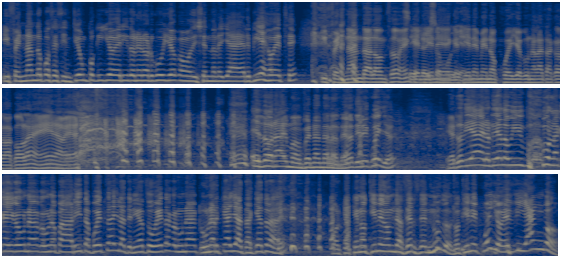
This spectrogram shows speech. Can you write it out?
y Fernando pues se sintió un poquillo herido en el orgullo, como diciéndole ya el viejo este, y Fernando Alonso, ¿eh? Sí, que, tiene, que tiene menos cuello que una lata de Coca-Cola, ¿eh? La verdad. es Doraemon, Fernando Alonso, ¿eh? no tiene cuello. El otro día, el otro día lo vi por la calle con una, con una pajarita puesta y la tenía sujeta con una, con una arcayata aquí atrás, ¿eh? Porque es que no tiene dónde hacerse el nudo, no tiene cuello, es diango.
